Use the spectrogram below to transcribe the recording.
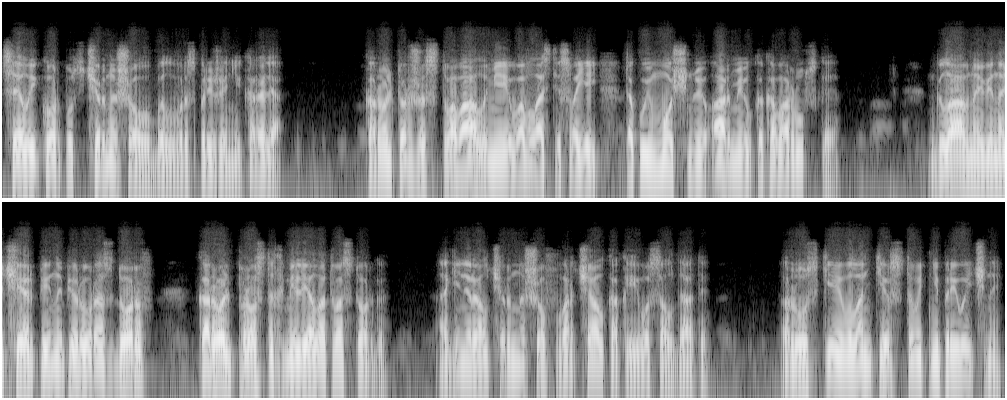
целый корпус Чернышова был в распоряжении короля. Король торжествовал, имея во власти своей такую мощную армию, какова русская. Главный виночерпий на перу раздоров, король просто хмелел от восторга, а генерал Чернышов ворчал, как и его солдаты. Русские волонтирствовать непривычны,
